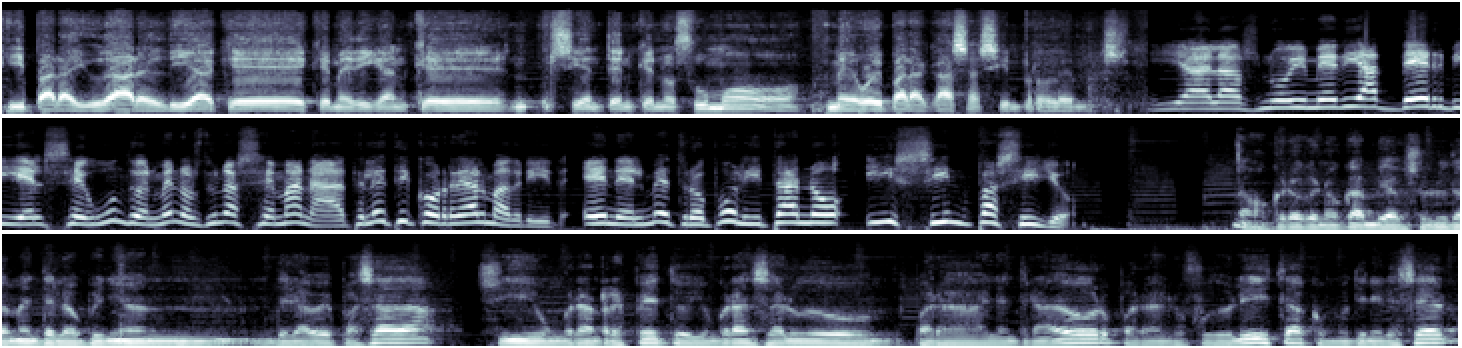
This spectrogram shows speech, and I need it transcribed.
y para ayudar. El día que, que me digan que sienten que no sumo, me voy para casa sin problemas. Y a las nueve y media, Derby, el segundo en menos de una semana, Atlético Real Madrid, en el Metropolitano y sin pasillo. No, creo que no cambia absolutamente la opinión de la vez pasada. Sí, un gran respeto y un gran saludo para el entrenador, para los futbolistas, como tiene que ser,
